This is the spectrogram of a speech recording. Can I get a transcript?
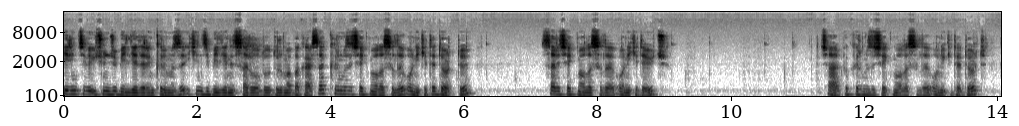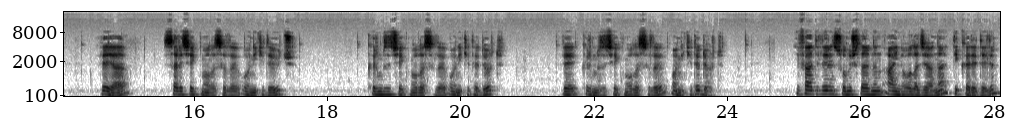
birinci ve üçüncü bilyelerin kırmızı, ikinci bilyenin sarı olduğu duruma bakarsak kırmızı çekme olasılığı 12'de 4'tü. Sarı çekme olasılığı 12'de 3 çarpı kırmızı çekme olasılığı 12'de 4 veya sarı çekme olasılığı 12'de 3 kırmızı çekme olasılığı 12'de 4 ve kırmızı çekme olasılığı 12'de 4. İfadelerin sonuçlarının aynı olacağına dikkat edelim.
